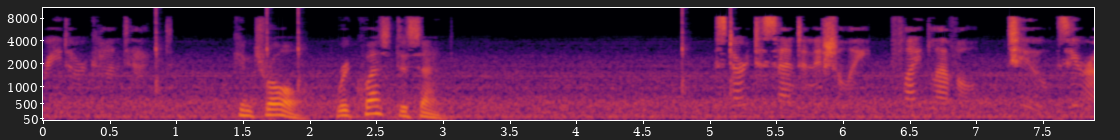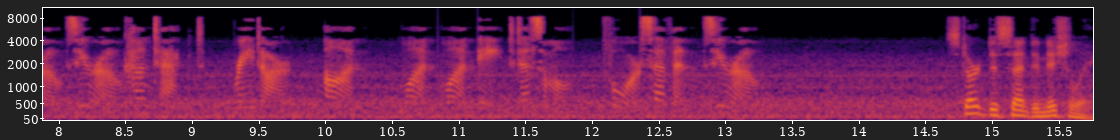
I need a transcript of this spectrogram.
Radar contact. Control, request descent. Start descent initially, flight level 200, contact, radar, on, 118.470. Start descent initially,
